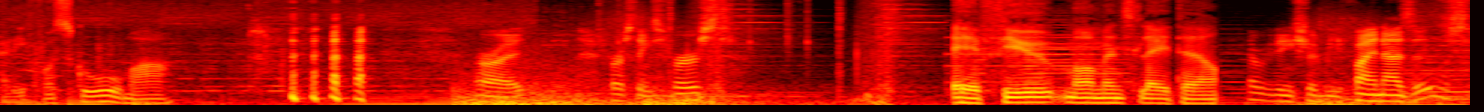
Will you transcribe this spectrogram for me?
Ready for school, ma. Alright, first things first. A few moments later. Everything should be fine as is.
